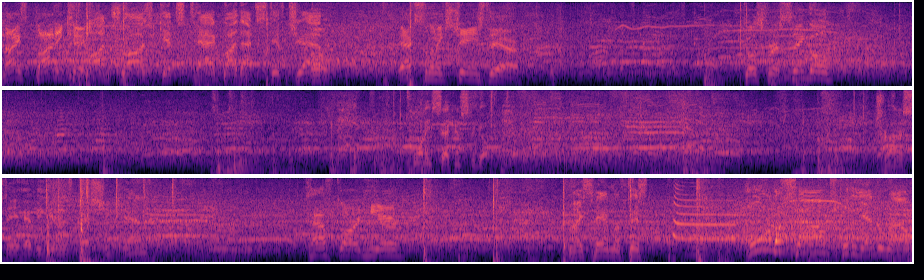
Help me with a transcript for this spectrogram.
Nice body kick. Andrade gets tagged by that stiff jab. Oh, excellent exchange there. Goes for a single. 20 seconds to go. Trying to stay heavy here as best she can. Half guard here. Nice hammer fist. Horn sounds for the end of round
